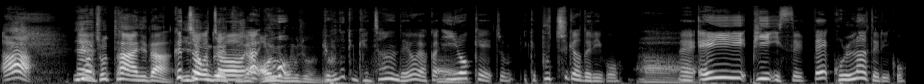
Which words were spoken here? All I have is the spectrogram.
아 이거 네. 좋다 아니다. 그쵸, 이 정도의 그쵸. 투자. 아, 어, 이거 너무 좋은데. 요 느낌 괜찮은데요. 약간 어. 이렇게 좀 이렇게 부추겨 드리고 아. 네, A, B 있을 때 골라 드리고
